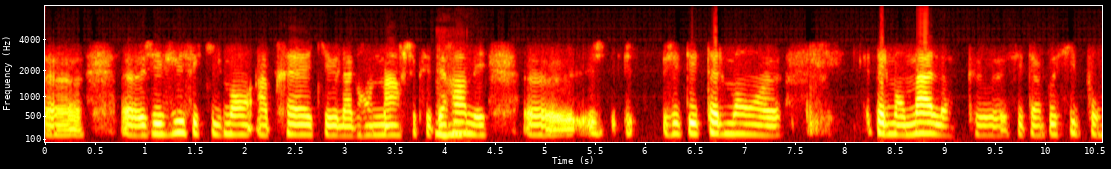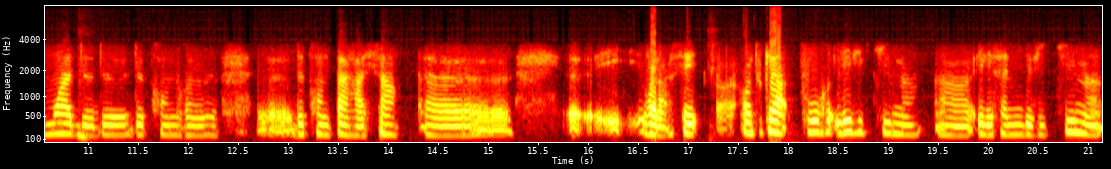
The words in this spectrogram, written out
J'ai vu effectivement après qu'il y a eu la grande marche, etc. Mhm. Mais j'étais tellement tellement mal que c'était impossible pour moi de, de, de prendre euh, de prendre part à ça. Euh, euh et voilà, c'est en tout cas pour les victimes euh, et les familles de victimes,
